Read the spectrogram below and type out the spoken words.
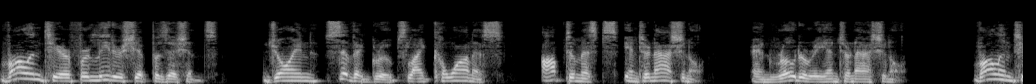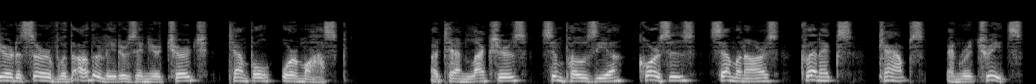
Volunteer for leadership positions. Join civic groups like Kiwanis, Optimists International, and Rotary International. Volunteer to serve with other leaders in your church, temple, or mosque. Attend lectures, symposia, courses, seminars, clinics, camps, and retreats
